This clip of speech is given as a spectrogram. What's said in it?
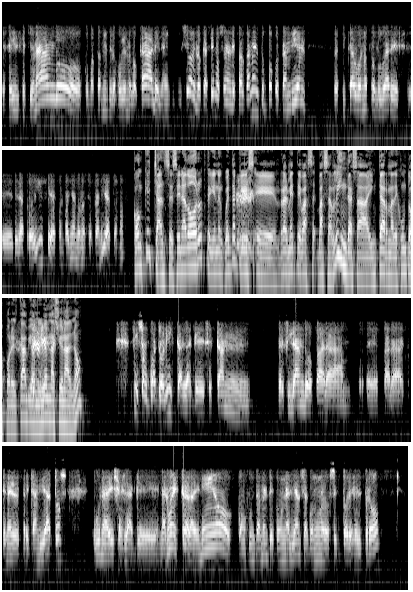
de seguir gestionando, como también de los gobiernos locales, las instituciones, lo que hacemos en el departamento, un poco también replicarlo en otros lugares eh, de la provincia acompañando a nuestros candidatos. ¿no? ¿Con qué chance, senador, teniendo en cuenta que es eh, realmente va a, ser, va a ser linda esa interna de Juntos por el Cambio a nivel nacional, no? Sí, son cuatro listas las que se están perfilando para, eh, para tener precandidatos. Una de ellas es la que la nuestra, la de NEO, conjuntamente con una alianza con uno de los sectores del PRO.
